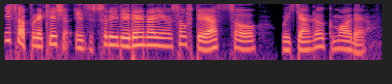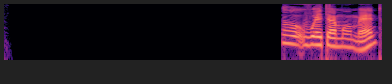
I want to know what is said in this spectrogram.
This application is 3D rendering software, so we can look model. So wait a moment.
